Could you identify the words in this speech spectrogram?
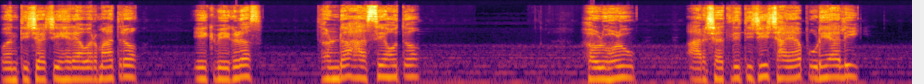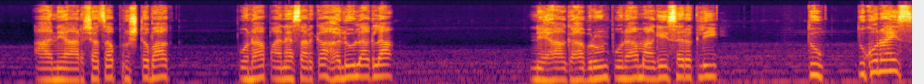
पण तिच्या चेहऱ्यावर मात्र एक वेगळंच थंड हास्य होतं. हळूहळू आरशातली तिची छाया पुढे आली आणि आरशाचा पृष्ठभाग पुन्हा पाण्यासारखा हलू लागला. नेहा घाबरून पुन्हा मागे सरकली. तू तू कोण आहेस?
